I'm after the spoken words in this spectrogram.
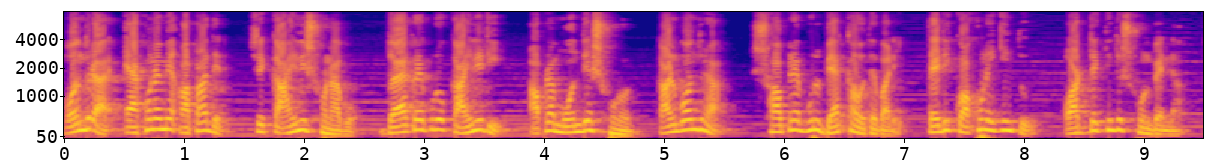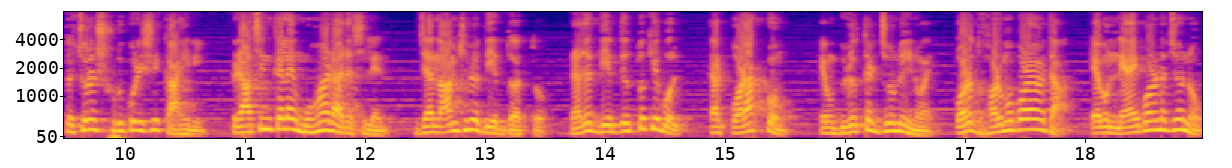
বন্ধুরা, এখন আমি আপনাদের সে কাহিনী শোনাবো। দয়া করে পুরো কাহিনীটি আপনার মন দিয়ে শুনুন। কারণ বন্ধুরা, স্বপ্নে ভুল ব্যাখ্যা হতে পারে, তাই এটি কখনোই কিন্তু অর্ধেক কিন্তু শুনবেন না। তো চলুন শুরু করি সেই কাহিনী। প্রাচীনকালে মহারাজা ছিলেন, যার নাম ছিল দেবদত্ত। রাজা দেবদত্ত কেবল তার পরাক্রম এবং বীরত্বের জন্যই নয় বড় ধর্মপরায়ণতা এবং ন্যায়পরায়ণতার জন্য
